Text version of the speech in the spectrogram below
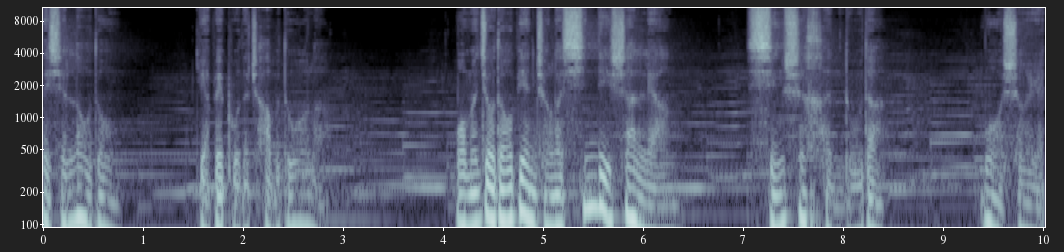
那些漏洞也被补得差不多了，我们就都变成了心地善良、行事狠毒的陌生人。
